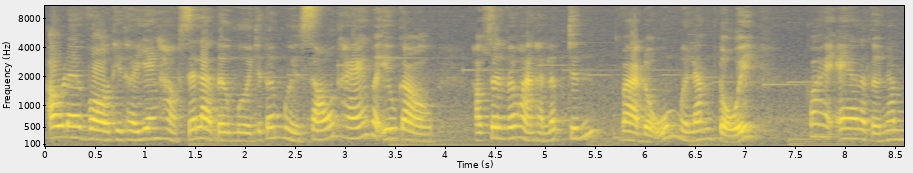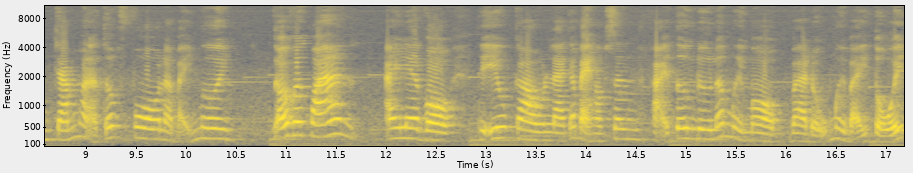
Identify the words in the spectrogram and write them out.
O level thì thời gian học sẽ là từ 10 cho tới 16 tháng và yêu cầu học sinh phải hoàn thành lớp 9 và đủ 15 tuổi. Có IELTS là từ 5 chấm hoặc là TOEFL là 70. Đối với khóa A level thì yêu cầu là các bạn học sinh phải tương đương lớp 11 và đủ 17 tuổi.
